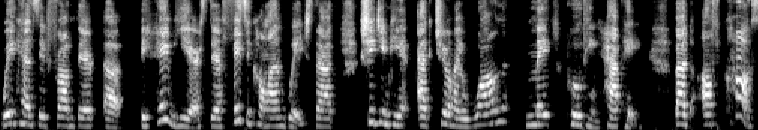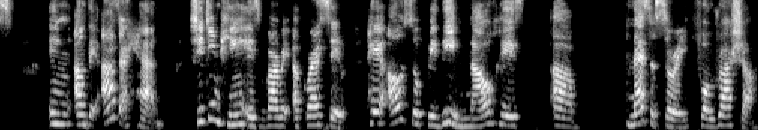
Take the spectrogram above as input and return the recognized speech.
we can see from their uh, behaviors, their physical language, that Xi Jinping actually want make Putin happy. But of course, in on the other hand, Xi Jinping is very aggressive. He also believe now he's uh, necessary for Russia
